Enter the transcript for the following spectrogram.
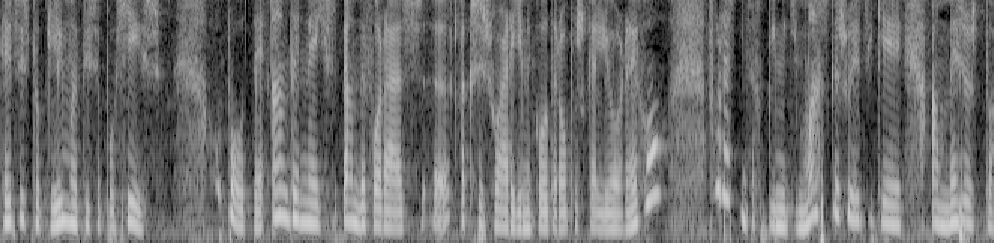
έτσι στο κλίμα της εποχής. Οπότε, αν δεν, έχεις, αν δεν φοράς ε, αξισουάρ γενικότερα όπως καλή ώρα εγώ, φοράς την τσαχπίνικη μάσκα σου έτσι και αμέσως το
